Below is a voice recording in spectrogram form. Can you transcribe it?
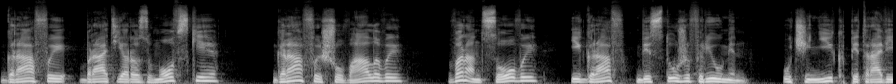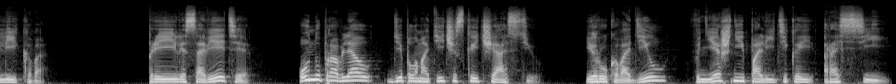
графы братья Разумовские – графы Шуваловы, Воронцовы и граф Бестужев-Рюмин, ученик Петра Великого. При Елисавете он управлял дипломатической частью и руководил внешней политикой России.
